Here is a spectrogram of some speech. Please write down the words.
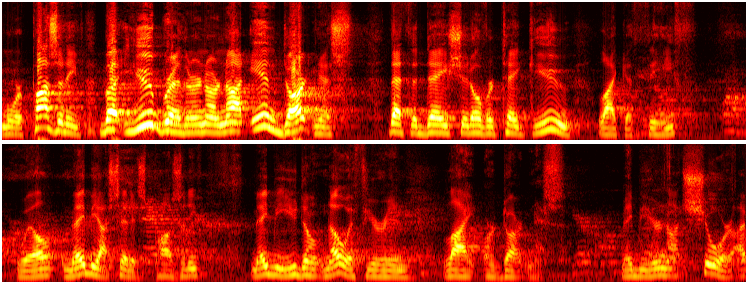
more positive. But you, brethren, are not in darkness that the day should overtake you like a thief. Well, maybe I said it's positive. Maybe you don't know if you're in light or darkness. Maybe you're not sure. I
